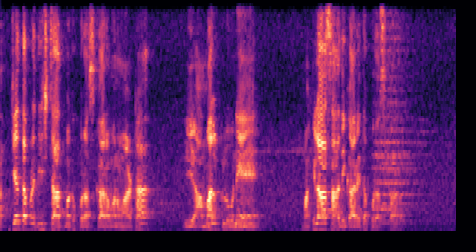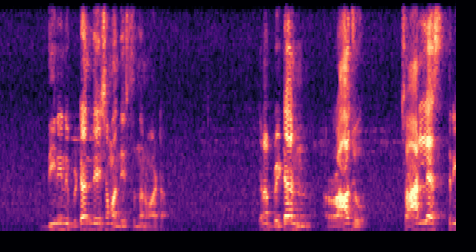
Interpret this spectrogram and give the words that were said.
అత్యంత ప్రతిష్టాత్మక పురస్కారం అన్నమాట ఈ అమల్ క్లూనే మహిళా సాధికారిత పురస్కారం. దీనిని బ్రిటన్ దేశం అందిస్తుందన్నమాట. ఇలా బ్రిటన్ రాజు చార్లెస్ స్త్రీ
